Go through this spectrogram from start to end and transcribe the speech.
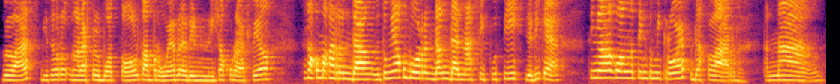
gelas gitu nge-refill botol tupperware dari Indonesia aku refill. Terus aku makan rendang. Untungnya aku bawa rendang dan nasi putih. Jadi kayak tinggal aku angetin ke microwave udah kelar. Tenang.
